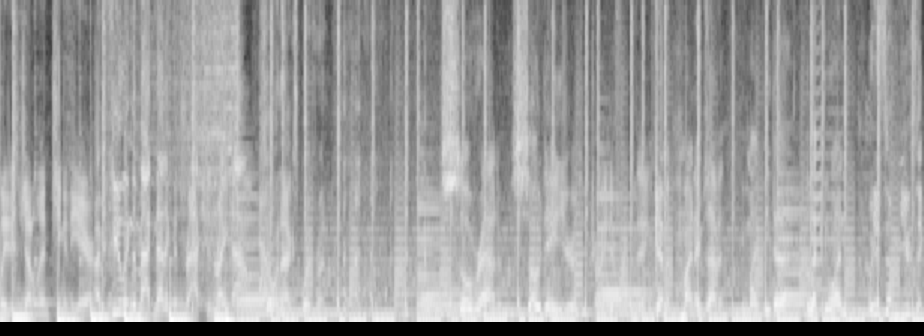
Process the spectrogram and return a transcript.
ladies and gentlemen, king of the air. I'm feeling the magnetic attraction right now. So an ex-boyfriend. so rad. It was so dangerous to try different things. Kevin, my name's Evan. You might be the, the lucky one. We need some music.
